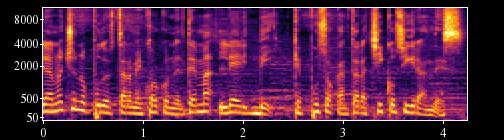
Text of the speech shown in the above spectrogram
Y la noche no pudo estar mejor con el tema Let It Be, que puso a cantar a chicos y grandes.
